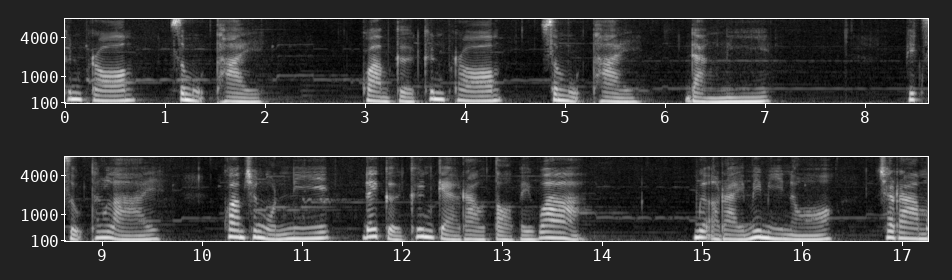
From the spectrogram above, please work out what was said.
ขึ้นพร้อม สมุทัยความเกิดขึ้นพร้อม สมุทัย ดังนี้ ภิกษุทั้งหลาย ความฉงนนี้ได้เกิดขึ้นแก่เราต่อไปว่า เมื่ออะไรไม่มีหนอ ชราม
